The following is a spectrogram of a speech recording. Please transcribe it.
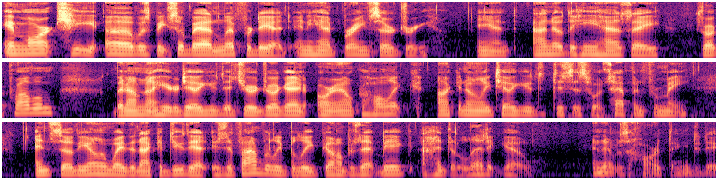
In March, he uh, was beat so bad and left for dead, and he had brain surgery. And I know that he has a drug problem, but I'm not here to tell you that you're a drug addict or an alcoholic. I can only tell you that this is what's happened for me. And so the only way that I could do that is if I really believed God was that big, I had to let it go. And it was a hard thing to do.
